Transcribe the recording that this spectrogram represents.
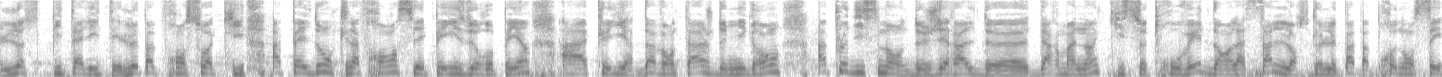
l'hospitalité. Le pape François qui appelle donc la France, les pays européens à accueillir davantage de migrants. Applaudissements de Gérald Darmanin qui se trouvait dans la salle lorsque le pape a prononcé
